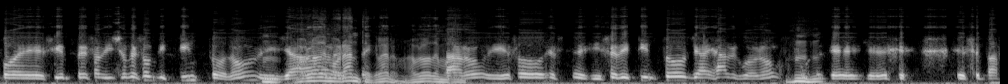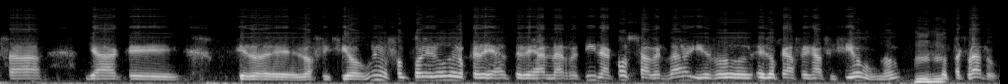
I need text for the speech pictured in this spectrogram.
pues siempre se ha dicho que son distintos, ¿no? y mm, ya, hablo de Morante, claro, hablo de Morante. Claro, y eso, este, y ser distinto ya es algo, ¿no? que, se pasa ya que que la afición, bueno, son toreros de los que dejan, de dejar la retina, cosa, ¿verdad? Y eso es lo que hacen afición, ¿no? Eso está claro.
